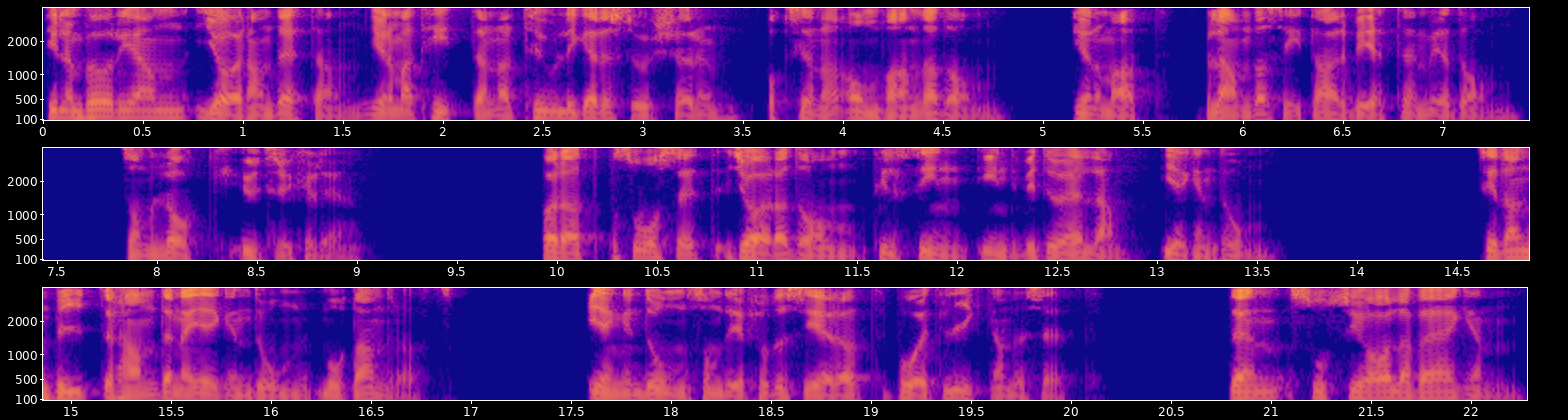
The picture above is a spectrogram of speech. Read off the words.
Till en början gör han detta genom att hitta naturliga resurser och sedan omvandla dem genom att blanda sitt arbete med dem, som Locke uttrycker det. För att på så sätt göra dem till sin individuella egendom. Sedan byter han denna egendom mot andras. Egendom som det producerat på ett liknande sätt. Den sociala vägen,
